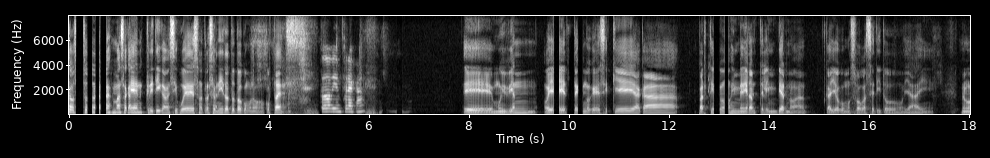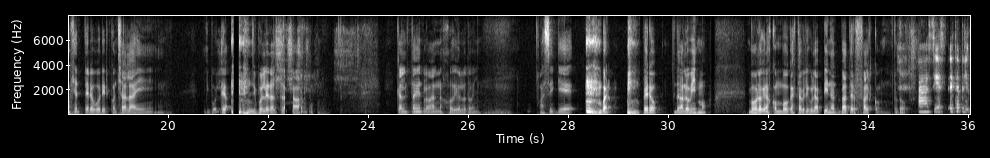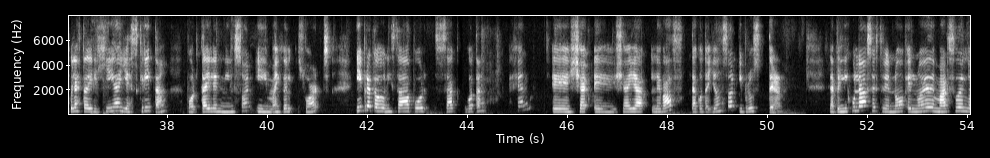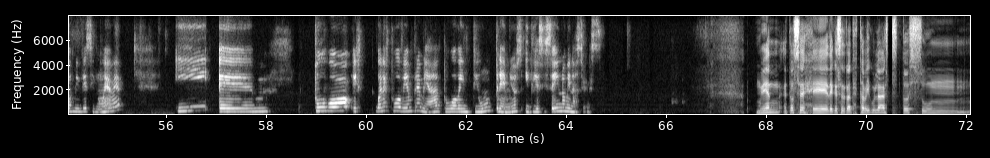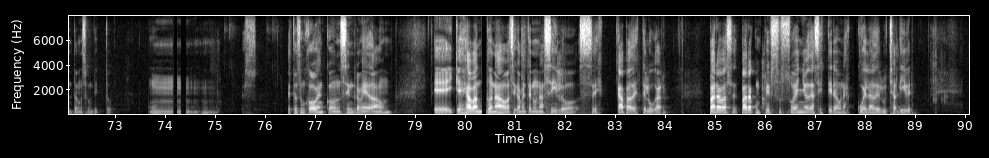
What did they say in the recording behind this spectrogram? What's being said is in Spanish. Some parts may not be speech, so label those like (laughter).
Chao, una vez más acá en Critícame si puedes, otra semanita, Toto, ¿cómo, no, cómo estás? Todo bien por acá. Eh, muy bien. Oye, tengo que decir que acá partimos inmediatamente el invierno. ¿ah? Cayó como su aguacetito ya y me mojé entero por ir con chala y, y polera, (coughs) y polera al trabajo. Calentamiento global nos jodió el otoño. Así que, (coughs) bueno, pero da lo mismo. Vemos lo que nos convoca esta película Peanut Butter Falcon. Así es, esta película está dirigida y escrita por Tyler Nilsson y Michael Schwartz y protagonizada por Zach Gottingen, eh, eh, Shia LaBeouf, Dakota Johnson y Bruce Dern. La película se estrenó el 9 de marzo del 2019 y em, tuvo, igual estuvo bien premiada, tuvo 21 premios y 16 nominaciones. Muy bien, entonces, eh, ¿de qué se trata esta película? Esto es un... Dame un segundito. Un- es- Esto es un joven con síndrome de Down eh, y que es abandonado básicamente en un asilo. Se escapa de este lugar para, para cumplir su sueño de asistir a una escuela de lucha libre.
